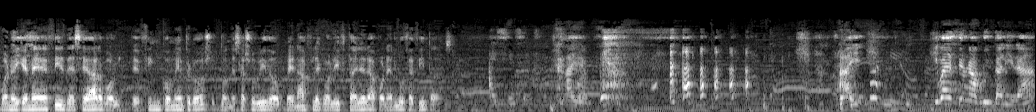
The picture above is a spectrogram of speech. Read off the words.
Bueno, ¿y qué me decís de ese árbol de 5 metros donde se ha subido Ben Affleck o Liv Tyler a poner lucecitas? Ay. Iba a decir una brutalidad,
